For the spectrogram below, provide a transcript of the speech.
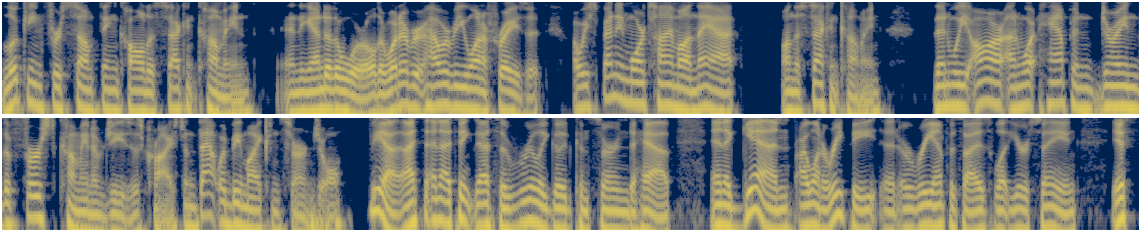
looking for something called a second coming and the end of the world or whatever however you want to phrase it are we spending more time on that on the second coming than we are on what happened during the first coming of Jesus Christ and that would be my concern Joel yeah, I th- and I think that's a really good concern to have. And again, I want to repeat or reemphasize what you're saying. If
